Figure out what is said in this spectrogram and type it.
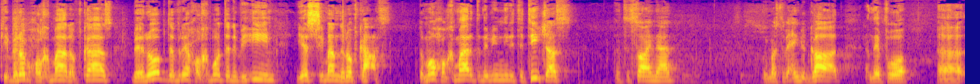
כי ברוב חוכמה רוב כעס, ברוב דברי חוכמות הנביאים Yes, Siman the Rov Kaas. The more Chokhmah the Nevi'im needed to teach us, that's a sign that we must have angered God, and therefore, uh,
